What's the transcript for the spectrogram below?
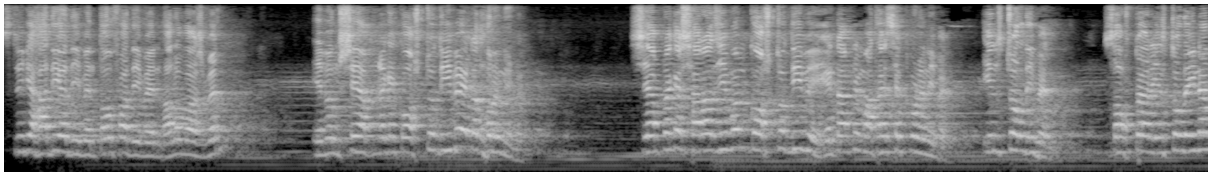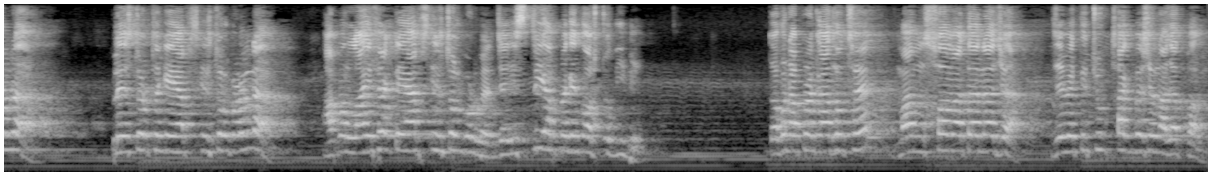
স্ত্রীকে হাদিয়া দিবেন তৌফা দিবেন, ভালোবাসবেন এবং সে আপনাকে কষ্ট দিবে, এটা ধরে নেবেন। সে আপনাকে সারা জীবন কষ্ট দিবে, এটা আপনি মাথায় সেট করে নেবেন। ইনস্টল দিবেন। সফটওয়্যার ইনস্টল দিই না আমরা? প্লে স্টোর থেকে অ্যাপস ইনস্টল করেন না? আপনার লাইফে একটা অ্যাপস ইনস্টল করবেন, যে স্ত্রী আপনাকে কষ্ট দিবে। তখন আপনার কাজ হচ্ছে, মান সমাতা নাজা, যে ব্যক্তি চুপ থাকবে, সে নাজাত পাবে।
